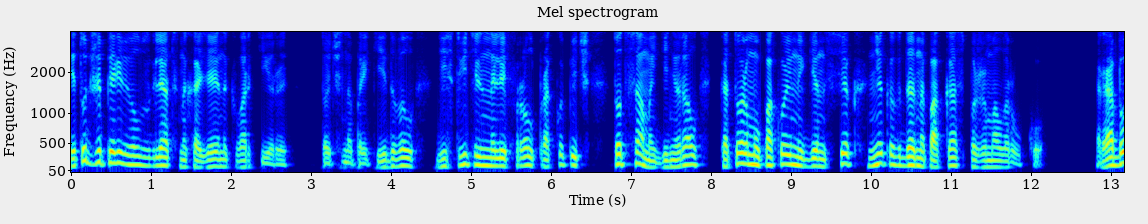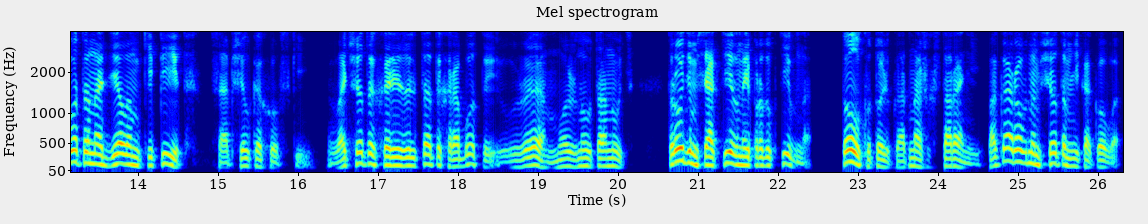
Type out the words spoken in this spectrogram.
и тут же перевел взгляд на хозяина квартиры. Точно прикидывал, действительно ли Фрол Прокопич тот самый генерал, которому покойный генсек некогда на показ пожимал руку. «Работа над делом кипит», — сообщил Каховский. «В отчетах о результатах работы уже можно утонуть. Трудимся активно и продуктивно. Толку только от наших стараний. Пока ровным счетом никакого.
